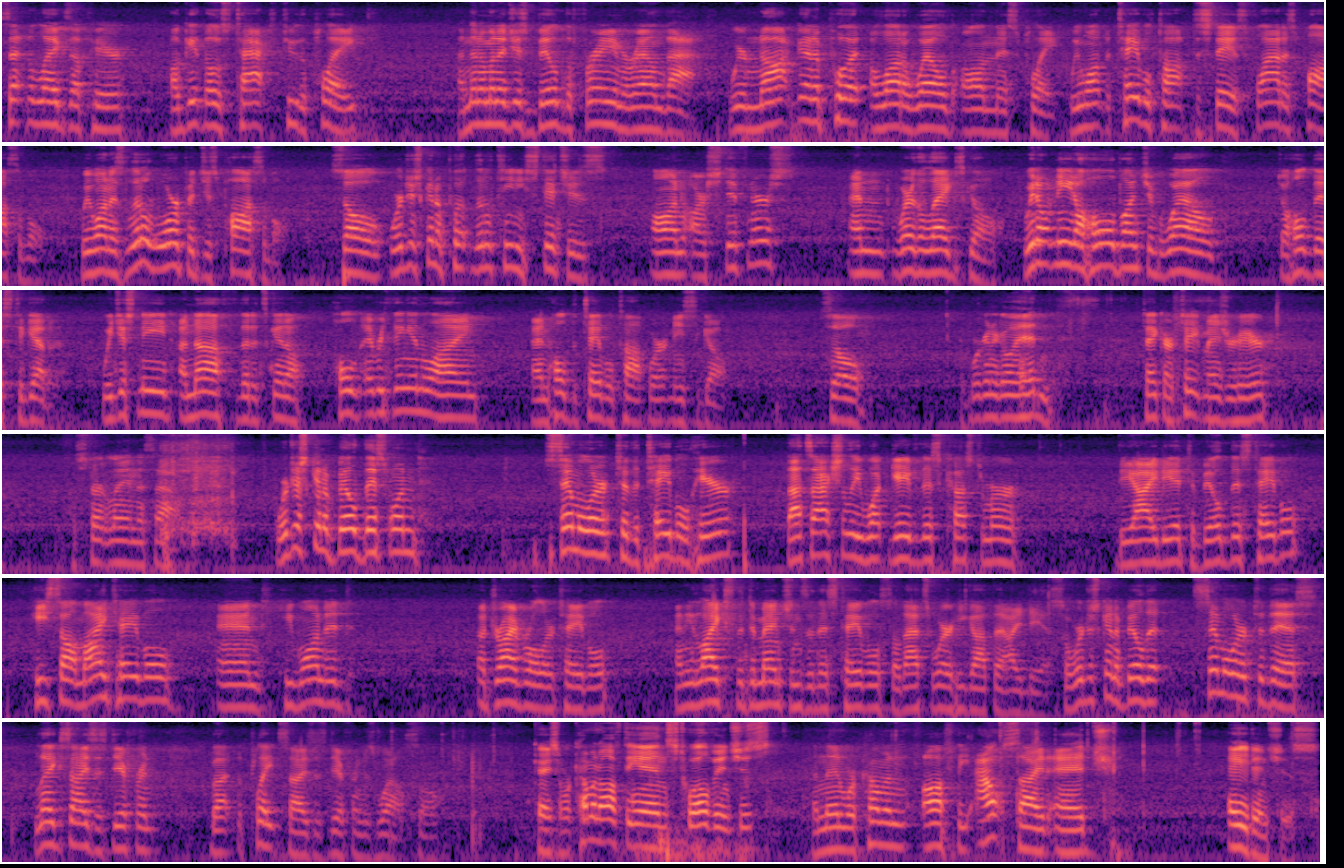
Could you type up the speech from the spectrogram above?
Set the legs up here. I'll get those tacked to the plate. And then I'm gonna just build the frame around that. We're not gonna put a lot of weld on this plate. We want the tabletop to stay as flat as possible. We want as little warpage as possible. So we're just gonna put little teeny stitches on our stiffeners and where the legs go. We don't need a whole bunch of weld to hold this together. We just need enough that it's gonna hold everything in line and hold the tabletop where it needs to go. So we're gonna go ahead and take our tape measure here and start laying this out. We're just gonna build this one similar to the table here. That's actually what gave this customer the idea to build this table. He saw my table and he wanted a drive roller table and he likes the dimensions of this table so that's where he got the idea. So we're just going to build it similar to this. Leg size is different but the plate size is different as well. So Okay, so we're coming off the ends 12 inches and then we're coming off the outside edge 8 inches.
